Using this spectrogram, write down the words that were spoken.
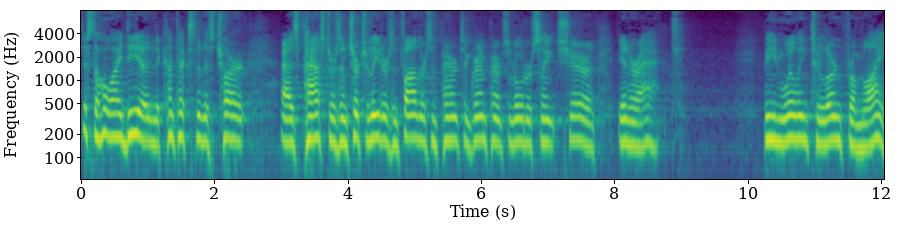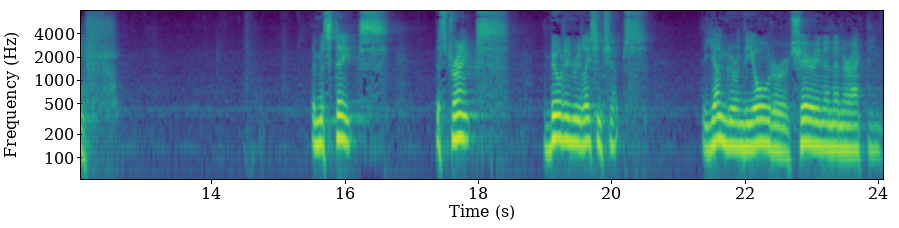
Just the whole idea in the context of this chart as pastors and church leaders and fathers and parents and grandparents and older saints share and interact being willing to learn from life. The mistakes, the strengths, building relationships, the younger and the older sharing and interacting.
